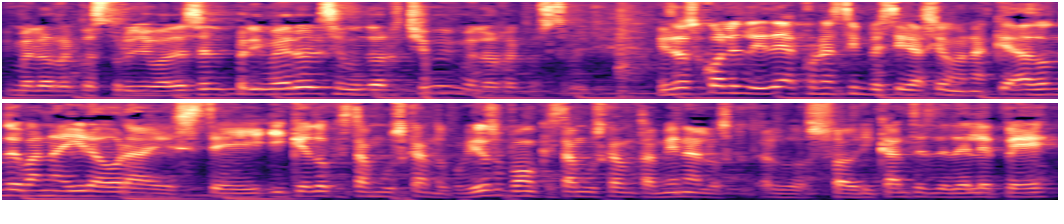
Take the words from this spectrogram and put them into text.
y me lo reconstruye, cuál es el primero del segundo archivo y me lo reconstruye. Entonces, ¿cuál es la idea con esta investigación? ¿A, qué, a dónde van a ir ahora este, y qué es lo que están buscando? Porque yo supongo que están buscando también a los, a los fabricantes de DLP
